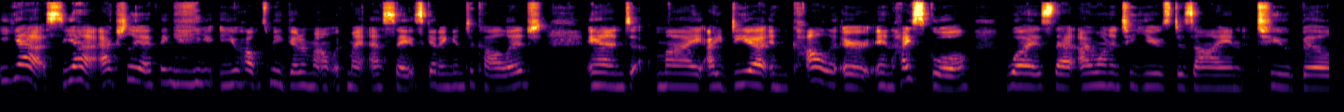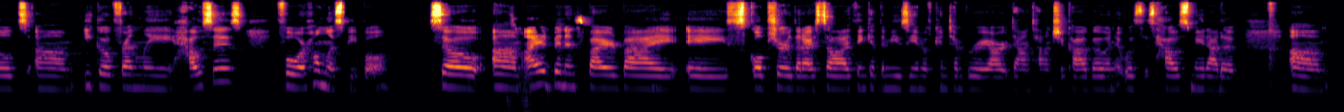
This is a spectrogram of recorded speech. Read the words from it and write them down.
Yes yeah actually i think you, you helped me a good amount with my essays getting into college and my idea in college or in high school was that i wanted to use design to build um, eco-friendly houses for homeless people so um, I had been inspired by a sculpture that I saw, I think, at the Museum of Contemporary Art downtown Chicago, and it was this house made out of um,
